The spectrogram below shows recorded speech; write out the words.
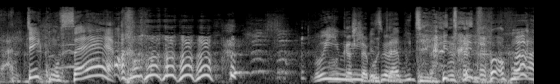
à tes concerts. oui, On oui, la parce que la bouteille était devant moi.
